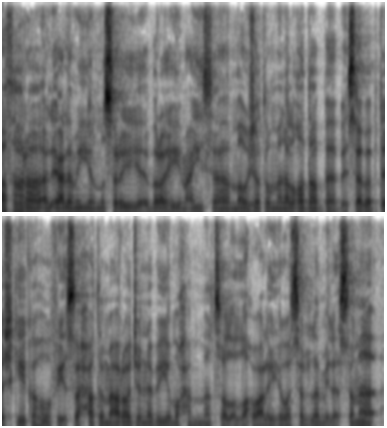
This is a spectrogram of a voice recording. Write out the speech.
أثار الإعلامي المصري إبراهيم عيسى موجة من الغضب بسبب تشكيكه في صحة معراج النبي محمد صلى الله عليه وسلم إلى السماء،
